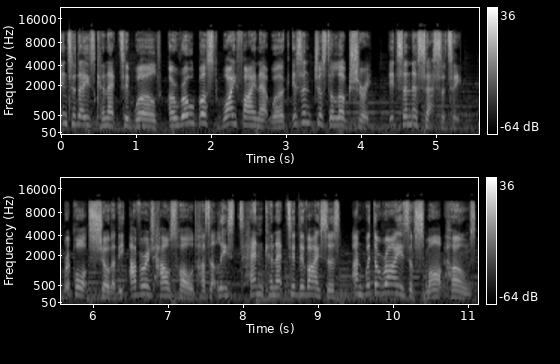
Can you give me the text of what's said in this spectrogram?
In today's connected world, a robust Wi-Fi network isn't just a luxury, it's a necessity. Reports show that the average household has at least 10 connected devices, and with the rise of smart homes,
